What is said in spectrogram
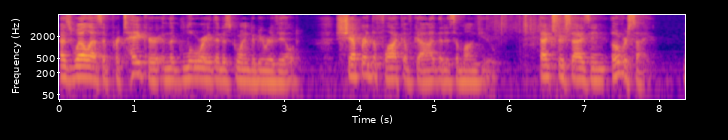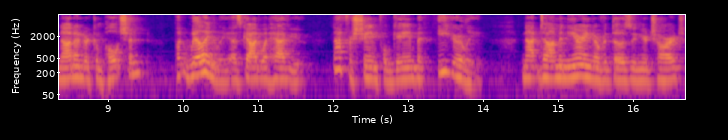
as well as a partaker in the glory that is going to be revealed. Shepherd the flock of God that is among you, exercising oversight, not under compulsion, but willingly as God would have you, not for shameful gain, but eagerly, not domineering over those in your charge,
